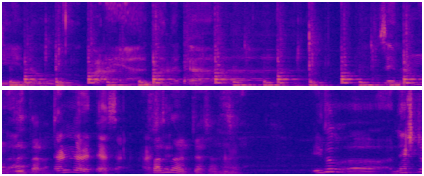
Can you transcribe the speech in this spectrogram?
ನೀನು ಕೊನೆಯ ತನಕ. Same ಅಲ್ಲ? ಈ ಥರ ಸಣ್ಣ ವ್ಯತ್ಯಾಸ ಅಷ್ಟೇ. ಸಣ್ಣ ವ್ಯತ್ಯಾಸ ಅಷ್ಟೇ. ಇದು ನೆಕ್ಸ್ಟ್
